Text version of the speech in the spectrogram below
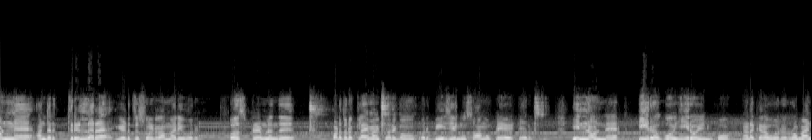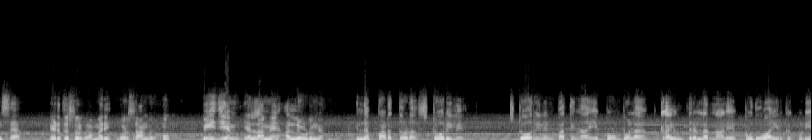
ஒன்னு அந்த த்ரில்லரை எடுத்து சொல்ற மாதிரி ஒரு. ஃபர்ஸ்ட் ஃப்ரேம்ல இருந்து படத்தோட கிளைமேக்ஸ் வரைக்கும் ஒரு பிஜிஎம்மும் சாங்கும் ப்ளே ஆகிட்டே இருக்கு இன்னொன்று ஹீரோக்கும் ஹீரோயினுக்கும் நடக்கிற ஒரு ரொமான்ஸை எடுத்து சொல்ற மாதிரி ஒரு சாங் இருக்கும். பிஜிஎம் எல்லாமே அல்ல விடுங்க. இந்த படத்தோட ஸ்டோரி லைன் ஸ்டோரி லைன் பார்த்தீங்கன்னா எப்பவும் போல கிரைம் த்ரில்லர்னாலே பொதுவாக இருக்கக்கூடிய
